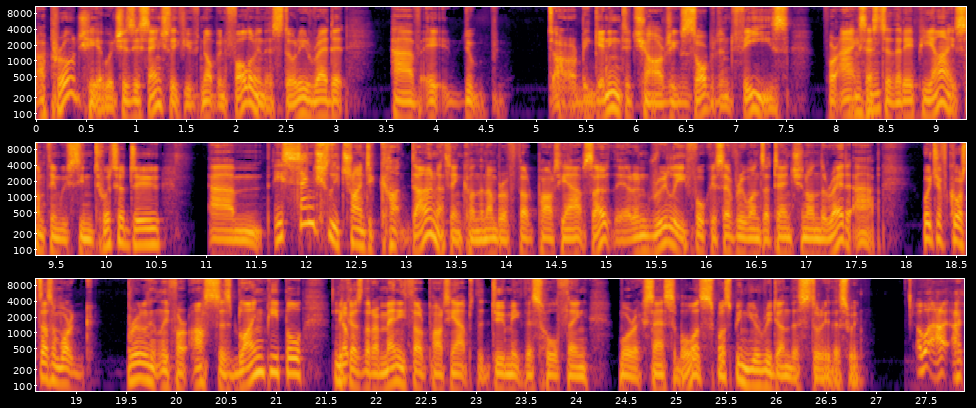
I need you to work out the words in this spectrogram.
approach here, which is essentially if you've not been following this story, Reddit have it, are beginning to charge exorbitant fees for access to their APIs, something we've seen Twitter do. Um, essentially trying to cut down, I think, on the number of third party apps out there and really focus everyone's attention on the Reddit app, which of course doesn't work brilliantly for us as blind people because there are many third party apps that do make this whole thing more accessible. What's what's been your read on this story this week? Well, I, I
